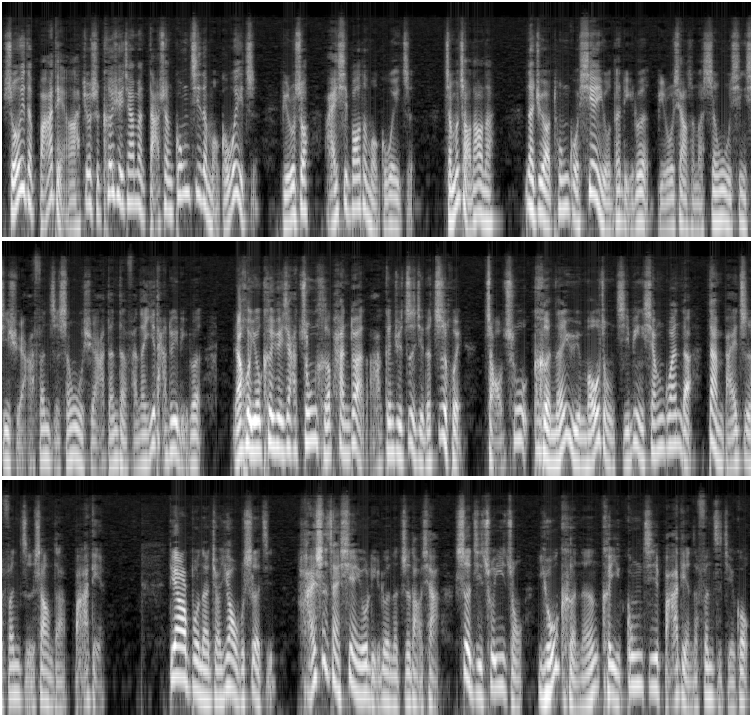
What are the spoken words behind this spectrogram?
所谓的靶点啊，就是科学家们打算攻击的某个位置，比如说癌细胞的某个位置。怎么找到呢？那就要通过现有的理论，比如像什么生物信息学啊、分子生物学啊等等，反正一大堆理论。然后由科学家综合判断啊，根据自己的智慧找出可能与某种疾病相关的蛋白质分子上的靶点。第二步呢叫药物设计，还是在现有理论的指导下设计出一种有可能可以攻击靶点的分子结构。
